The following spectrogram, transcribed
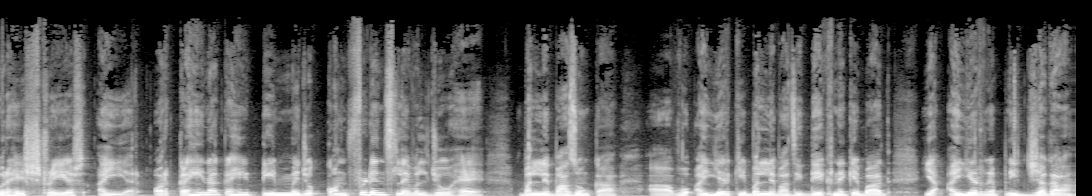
वो रहे श्रेयस अय्यर। और कहीं ना कहीं टीम में जो कॉन्फिडेंस लेवल जो है बल्लेबाजों का वो अय्यर की बल्लेबाजी देखने के बाद, या अय्यर ने अपनी जगह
